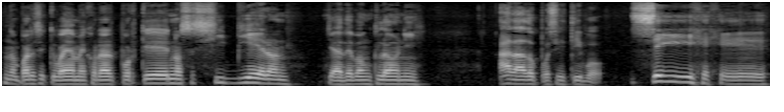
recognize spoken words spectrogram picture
no parece que vaya a mejorar porque no sé si vieron ya Devon Clowney ha dado positivo. Sí, jeje.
